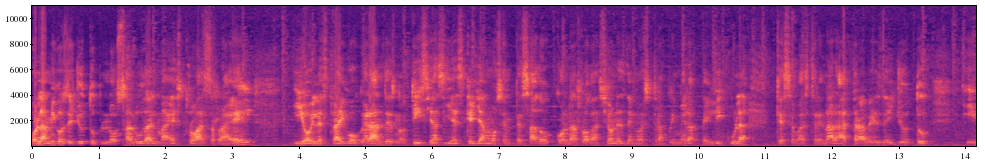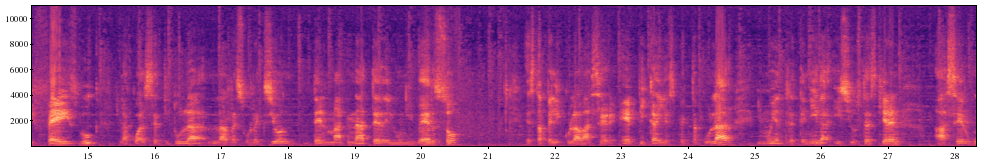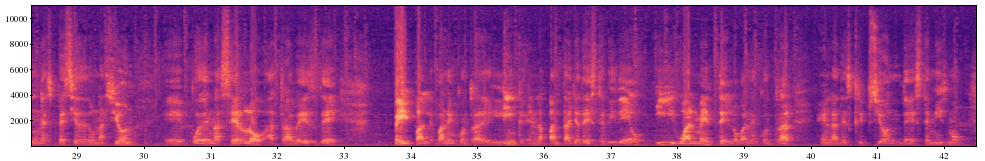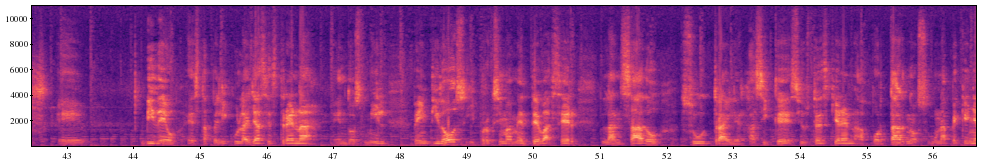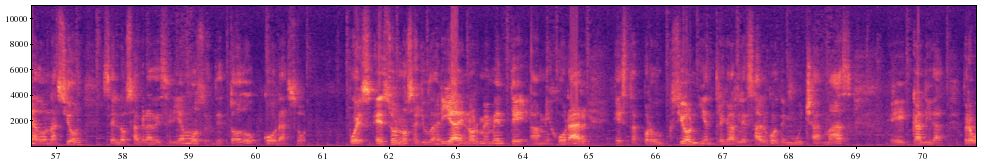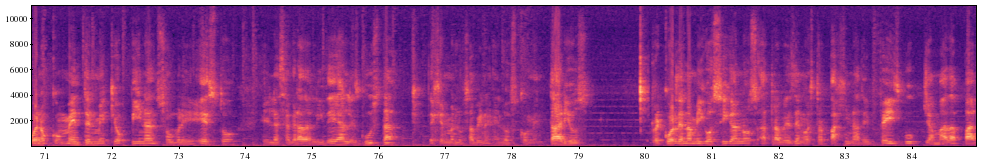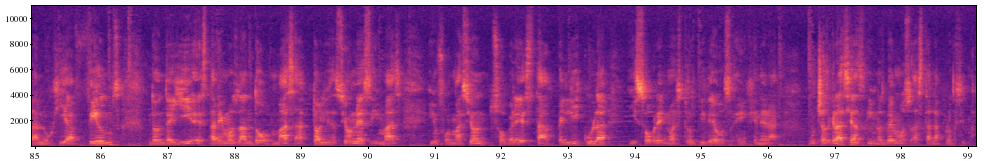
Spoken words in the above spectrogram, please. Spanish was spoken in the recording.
Hola amigos de YouTube, los saluda el maestro Azrael y hoy les traigo grandes noticias y es que ya hemos empezado con las rodaciones de nuestra primera película que se va a estrenar a través de YouTube y Facebook la cual se titula La resurrección del magnate del universo. Esta película va a ser épica y espectacular y muy entretenida y si ustedes quieren hacer una especie de donación eh, pueden hacerlo a través de Paypal van a encontrar el link en la pantalla de este video y igualmente lo van a encontrar en la descripción de este mismo eh, video. Esta película ya se estrena en 2022 y próximamente va a ser lanzado su tráiler. Así que si ustedes quieren aportarnos una pequeña donación se los agradeceríamos de todo corazón. Pues eso nos ayudaría enormemente a mejorar esta producción y entregarles algo de mucha más eh, calidad. Pero bueno coméntenme qué opinan sobre esto. Eh, les agrada la idea les gusta. Déjenmelo saber en los comentarios Recuerden amigos, síganos a través de nuestra página de Facebook llamada Paralogía Films, donde allí estaremos dando más actualizaciones y más información sobre esta película y sobre nuestros videos en general. Muchas gracias y nos vemos hasta la próxima.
